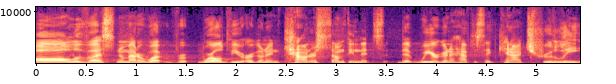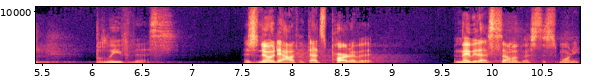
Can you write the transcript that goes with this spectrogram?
all of us, no matter what worldview, are going to encounter something that's, that we are going to have to say, Can I truly believe this? There's no doubt that that's part of it. And maybe that's some of us this morning.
